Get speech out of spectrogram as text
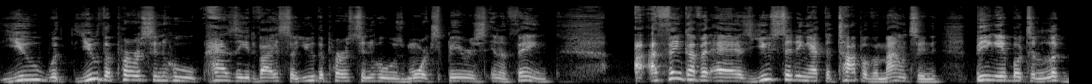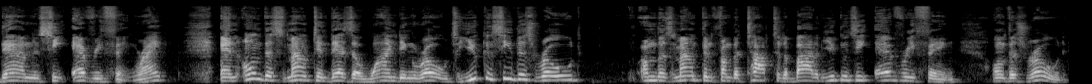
you with you the person who has the advice or you the person who's more experienced in a thing I think of it as you sitting at the top of a mountain, being able to look down and see everything, right? And on this mountain, there's a winding road. So you can see this road on this mountain from the top to the bottom. You can see everything on this road.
